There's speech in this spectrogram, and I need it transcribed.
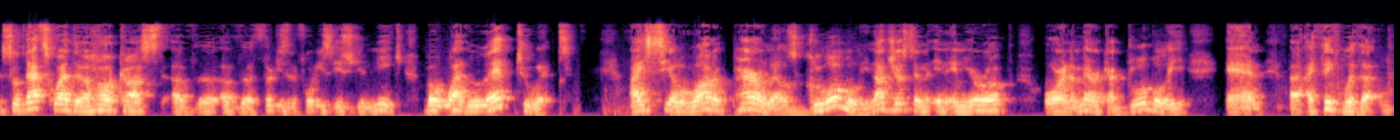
so that's why the Holocaust of the of the 30s and 40s is unique. But what led to it, I see a lot of parallels globally, not just in, in, in Europe or in America, globally. And uh, I think with the,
